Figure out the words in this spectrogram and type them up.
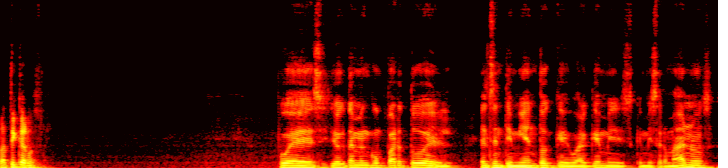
Platícanos. Pues yo también comparto el, el sentimiento que igual que mis, que mis hermanos,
